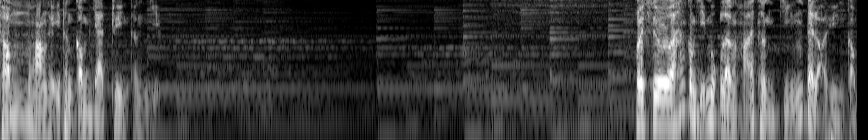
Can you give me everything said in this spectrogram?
Thầm hoan hỷ thần công gia truyền thần diệu. Hồi xưa hắn không chỉ một lần hỏi thần chiến về loại huyền công.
